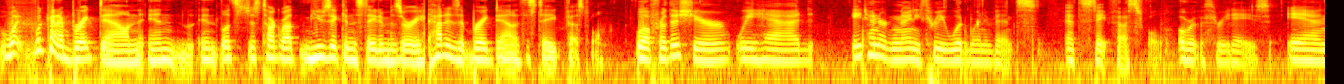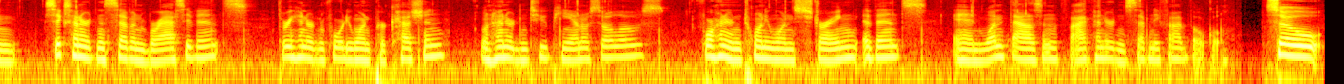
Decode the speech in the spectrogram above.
what what kind of breakdown in, in let's just talk about music in the state of Missouri. How does it break down at the state festival? Well, for this year, we had 893 woodwind events at the state festival over the three days, and 607 brass events, 341 percussion, 102 piano solos, 421 string events, and 1,575 vocal. So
